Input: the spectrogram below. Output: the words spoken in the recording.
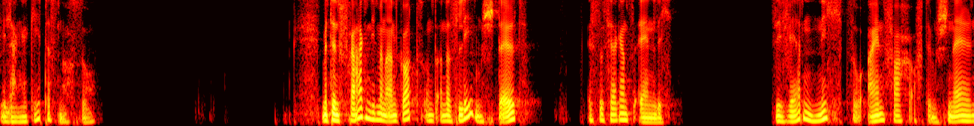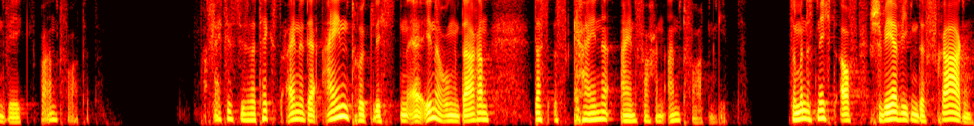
wie lange geht das noch so? Mit den Fragen, die man an Gott und an das Leben stellt, ist es ja ganz ähnlich. Sie werden nicht so einfach auf dem schnellen Weg beantwortet. Vielleicht ist dieser Text eine der eindrücklichsten Erinnerungen daran, dass es keine einfachen Antworten gibt. Zumindest nicht auf schwerwiegende Fragen.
